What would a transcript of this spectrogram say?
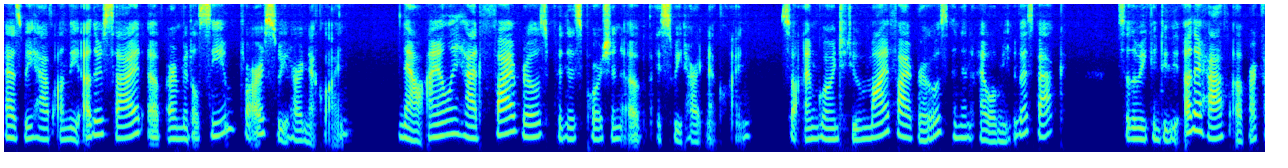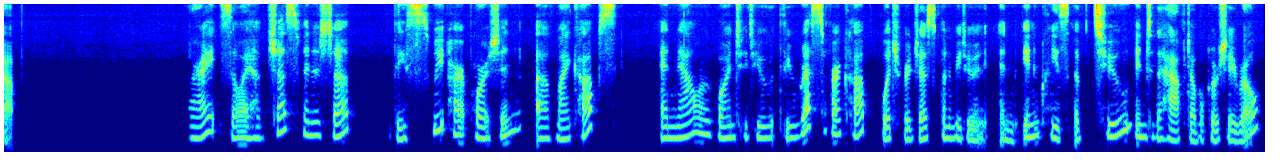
as we have on the other side of our middle seam for our sweetheart neckline. Now, I only had five rows for this portion of my sweetheart neckline. So I'm going to do my five rows and then I will meet you guys back so that we can do the other half of our cup. All right, so I have just finished up the sweetheart portion of my cups. And now we're going to do the rest of our cup, which we're just going to be doing an increase of two into the half double crochet row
